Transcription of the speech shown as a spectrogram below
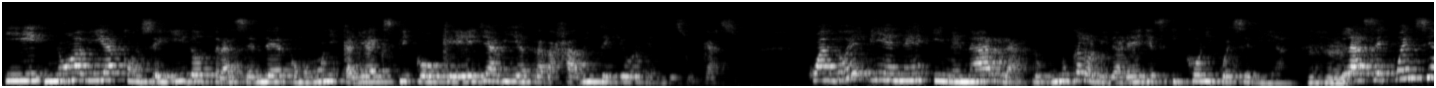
y no había conseguido trascender, como Mónica ya explicó, que ella había trabajado interiormente su caso. Cuando él viene y me narra, lo- nunca lo olvidaré y es icónico ese día, la secuencia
